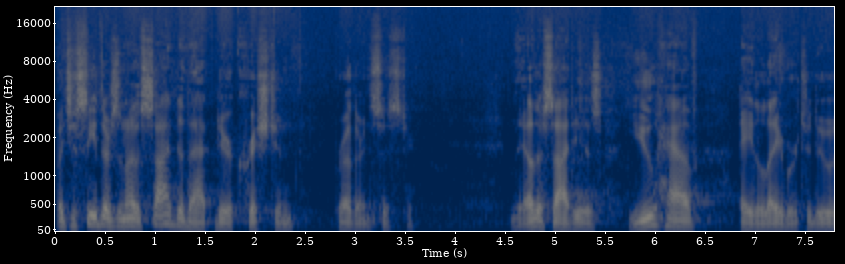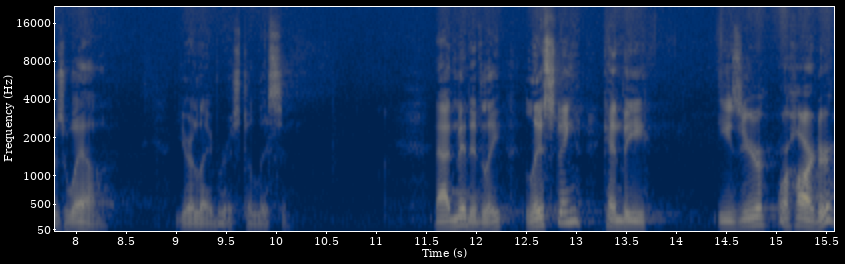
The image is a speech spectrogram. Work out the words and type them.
But you see, there's another side to that, dear Christian brother and sister. And the other side is you have a labor to do as well. Your labor is to listen. Now, admittedly, listening can be easier or harder,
